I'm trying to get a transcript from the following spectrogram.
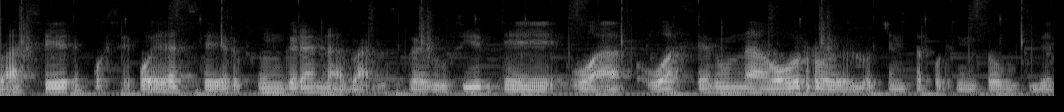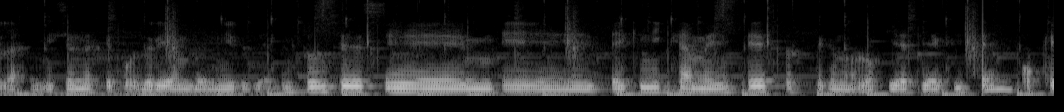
va a hacer o se puede hacer un gran avance, reducir eh, o, hacer un ahorro del 80% de las emisiones que podrían venir de Entonces, em, eh, técnicamente estas tecnologías ya existen. Ok,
